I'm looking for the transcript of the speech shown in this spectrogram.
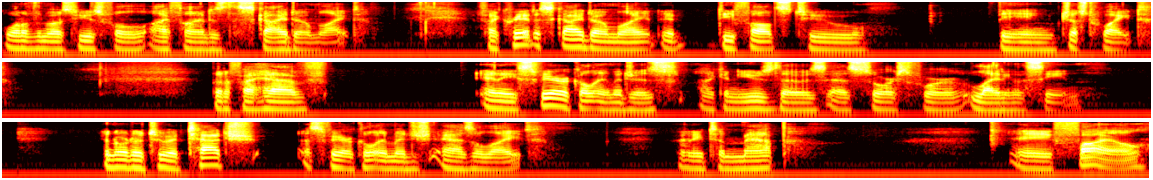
one of the most useful I find is the sky dome light. If I create a sky dome light, it defaults to being just white. But if I have any spherical images, I can use those as source for lighting the scene. In order to attach a spherical image as a light, I need to map a file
